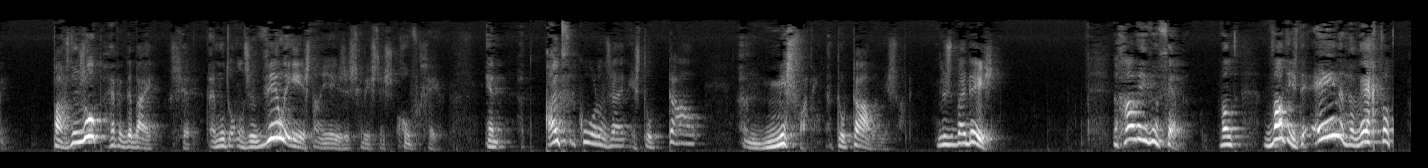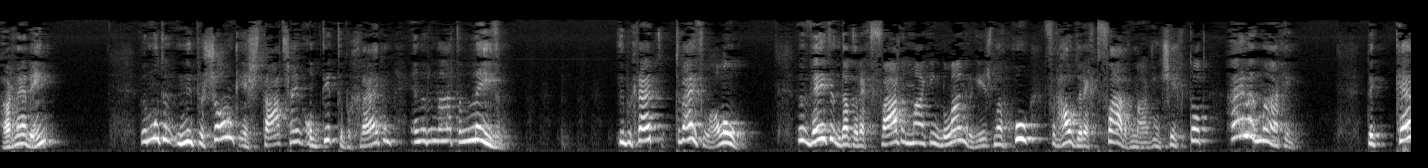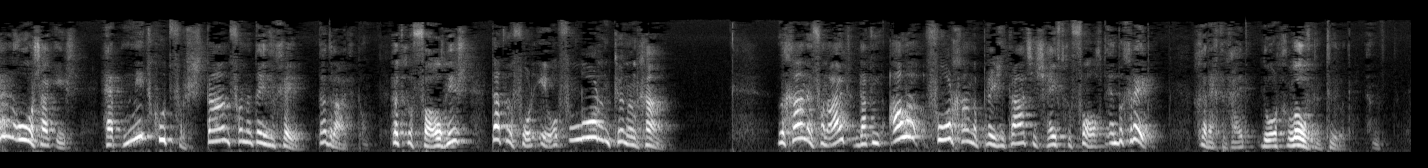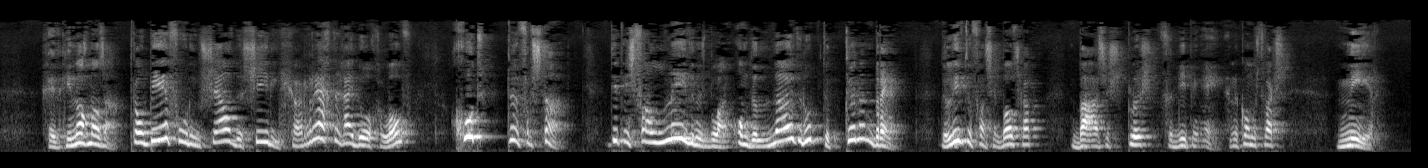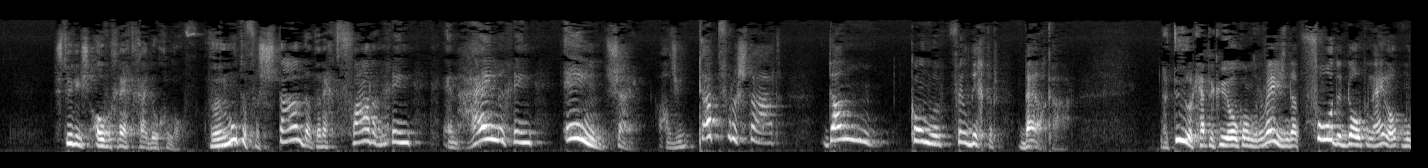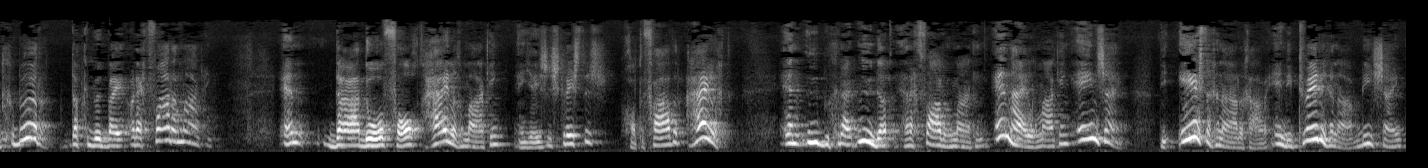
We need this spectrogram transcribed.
Pas dus op, heb ik erbij gezet. Wij moeten onze wil eerst aan Jezus Christus overgeven. En het uitverkoren zijn is totaal een misvatting. Een totale misvatting. Dus bij deze. Dan gaan we even verder. Want wat is de enige weg tot redding? We moeten nu persoonlijk in staat zijn om dit te begrijpen en ernaar te leven. U begrijpt, twijfel al om. We weten dat rechtvaardigmaking belangrijk is, maar hoe verhoudt rechtvaardigmaking zich tot heiligmaking? De kernoorzaak is het niet goed verstaan van het evangelie. Daar draait het om. Het gevolg is dat we voor eeuwig verloren kunnen gaan. We gaan ervan uit dat u alle voorgaande presentaties heeft gevolgd en begrepen. Gerechtigheid door geloof natuurlijk. En geef ik hier nogmaals aan. Probeer voor uzelf de serie Gerechtigheid door geloof goed te verstaan. Dit is van levensbelang om de luidroep te kunnen brengen. De liefde van zijn boodschap, basis plus verdieping 1. En dan komen straks meer studies over gerechtigheid door geloof. We moeten verstaan dat rechtvaardiging en heiliging één zijn. Als u dat verstaat, dan komen we veel dichter bij elkaar. Natuurlijk heb ik u ook onderwezen dat voor de doop een hele hoop moet gebeuren. Dat gebeurt bij rechtvaardigmaking. En daardoor volgt heiligmaking en Jezus Christus, God de Vader, heiligt. En u begrijpt nu dat rechtvaardigmaking en heiligmaking één zijn. Die eerste genadegave en die tweede genade, die zijn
